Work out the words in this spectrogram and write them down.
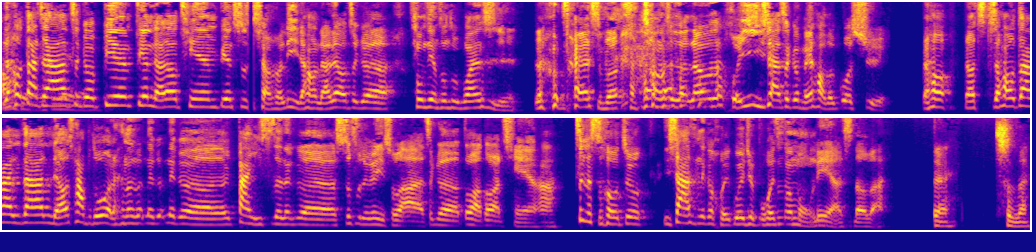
然后大家这个边边聊聊天，边吃巧克力，然后聊聊这个封建宗族关系，然后再什么唱什么，然后再回忆一下这个美好的过去，然后然后然后大概大家聊差不多了，然后那个那个那个办仪式的那个师傅就跟你说啊，这个多少多少钱啊，这个时候就一下子那个回归就不会这么猛烈啊，知道吧？对，是的，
